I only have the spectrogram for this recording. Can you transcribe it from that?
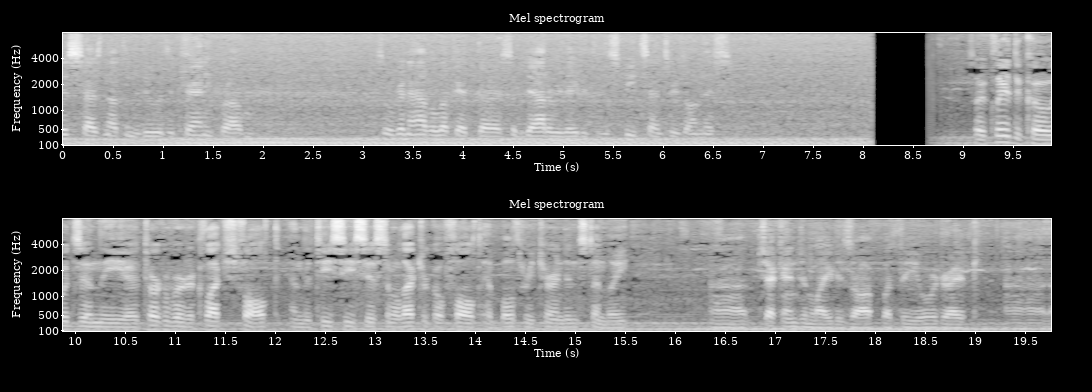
This has nothing to do with the tranny problem. So we're going to have a look at uh, some data related to the speed sensors on this. So I cleared the codes and the uh, torque converter clutch fault and the TC system electrical fault have both returned instantly. Uh, check engine light is off, but the overdrive uh,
